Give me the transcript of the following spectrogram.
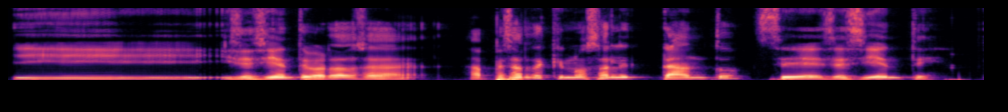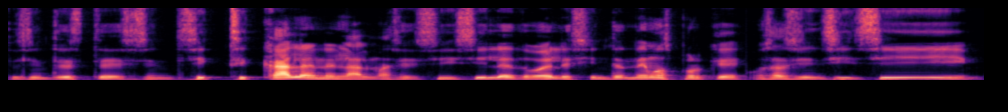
Y, y se siente, ¿verdad? O sea, a pesar de que no sale tanto, se, se siente. Se siente, este, sí, sí, cala en el alma, sí, sí, sí le duele, sí entendemos por qué. O sea, sí, sí, sí,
